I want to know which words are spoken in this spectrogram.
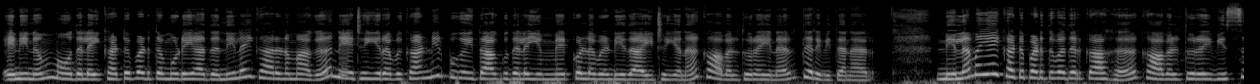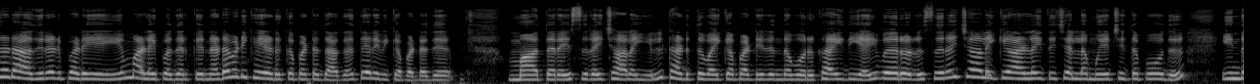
எனினும் மோதலை கட்டுப்படுத்த முடியாத நிலை காரணமாக நேற்று இரவு கண்ணீர் புகை தாக்குதலையும் மேற்கொள்ள வேண்டியதாயிற்று என காவல்துறையினர் தெரிவித்தனர். நிலைமையை கட்டுப்படுத்துவதற்காக காவல்துறை விசேட அதிரடிப்படையையும் அழைப்பதற்கு நடவடிக்கை எடுக்கப்பட்டதாக தெரிவிக்கப்பட்டது. மாத்தரை சிறைச்சாலையில் தடுத்து வைக்கப்பட்டிருந்த ஒரு கைதியை வேறொரு சிறைச்சாலைக்கு அழை அழைத்து செல்ல முயற்சித்த போது இந்த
